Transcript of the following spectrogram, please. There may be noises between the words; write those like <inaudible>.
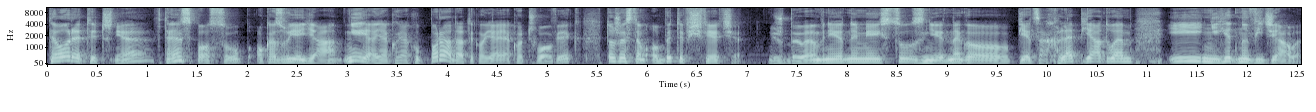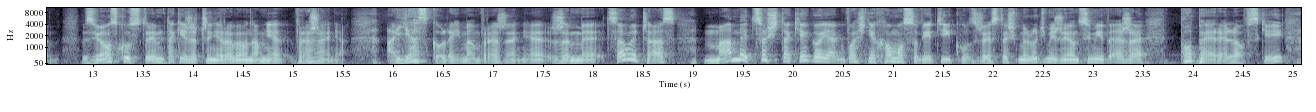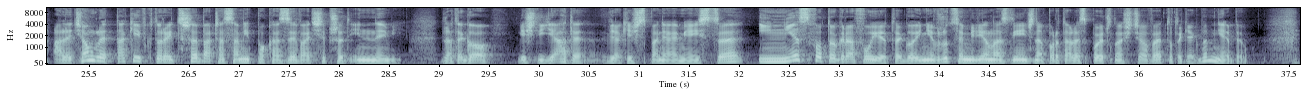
teoretycznie w ten sposób okazuję ja, nie ja jako Jakub Porada, tylko ja jako człowiek, to, że jestem obyty w świecie. Już byłem w niejednym miejscu, z niejednego pieca chleb jadłem i niejedno widziałem. W związku z tym takie rzeczy nie robią na mnie wrażenia. A ja z kolei mam wrażenie, że my cały czas mamy coś takiego jak właśnie homo sovieticus, że jesteśmy ludźmi żyjącymi w erze poperelowskiej, ale ciągle takiej, w której trzeba czasami pokazywać się przed innymi. Dlatego jeśli jadę w jakieś wspaniałe miejsce i nie sfotografuję tego i nie wrzucę miliona zdjęć na portale społecznościowe, to tak jakbym nie był.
